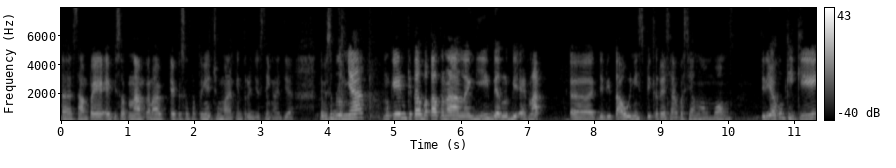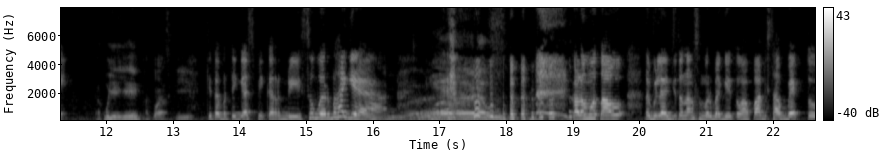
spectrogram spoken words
eh, sampai episode 6 karena episode satunya cuma introducing aja. Tapi sebelumnya mungkin kita bakal kenalan lagi biar lebih enak eh, jadi tahu ini speakernya siapa sih yang ngomong. Jadi aku Kiki, Aku Yeye. Aku Aski. kita bertiga speaker di Sumber Bahagia. Wow. Kalau mau tahu lebih lanjut tentang sumber bahagia itu apa, bisa back to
